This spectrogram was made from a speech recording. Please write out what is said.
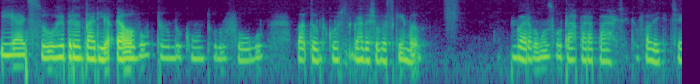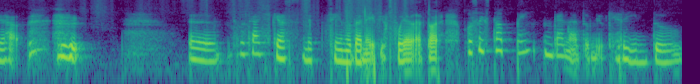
E a Tsu representaria ela voltando com todo o fogo, latando com os guarda-chuvas queimando. Agora vamos voltar para a parte que eu falei que tinha errado. uh, se você acha que a cena da neve foi aleatória, você está bem enganado, meu querido.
